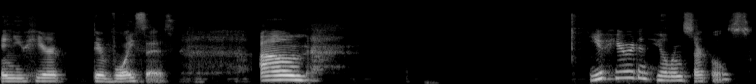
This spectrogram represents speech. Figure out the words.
and you hear their voices. Um, you hear it in healing circles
